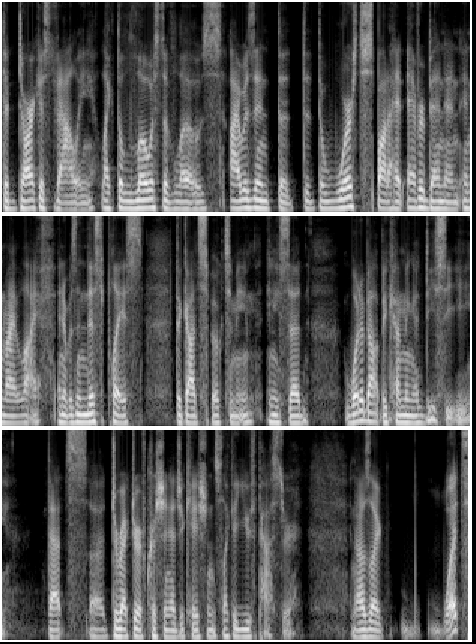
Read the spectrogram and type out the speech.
the darkest valley, like the lowest of lows, I was in the, the, the worst spot I had ever been in in my life. And it was in this place that God spoke to me. And He said, What about becoming a DCE? That's uh, Director of Christian Education. It's like a youth pastor. And I was like, what?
